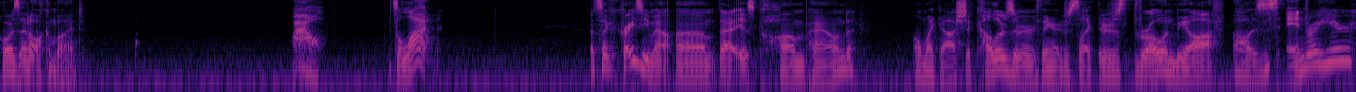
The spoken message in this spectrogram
Or is that all combined? Wow. That's a lot. That's like a crazy amount. Um, that is compound. Oh my gosh, the colors of everything are just like, they're just throwing me off. Oh, is this end right here?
